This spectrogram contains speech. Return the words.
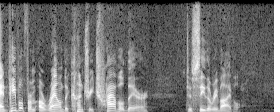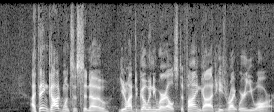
And people from around the country traveled there to see the revival. I think God wants us to know you don't have to go anywhere else to find God, He's right where you are.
